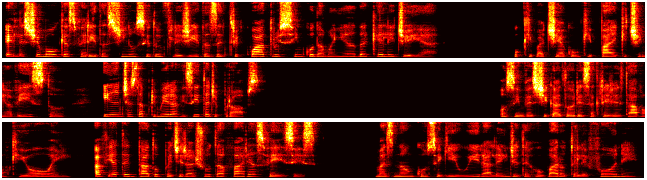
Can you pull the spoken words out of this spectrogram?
Ele estimou que as feridas tinham sido infligidas entre quatro e cinco da manhã daquele dia, o que batia com o que Pike tinha visto e antes da primeira visita de Probst. Os investigadores acreditavam que Owen havia tentado pedir ajuda várias vezes, mas não conseguiu ir além de derrubar o telefone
